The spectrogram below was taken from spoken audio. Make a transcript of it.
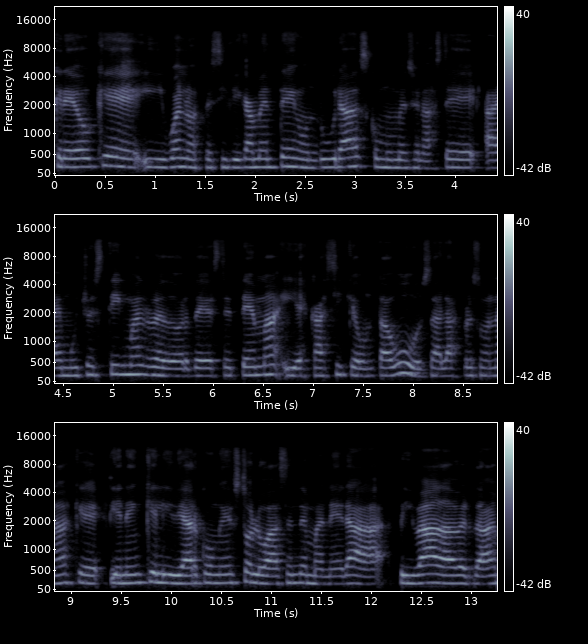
Creo que, y bueno, específicamente en Honduras, como mencionaste, hay mucho estigma alrededor de este tema y es casi que un tabú. O sea, las personas que tienen que lidiar con esto lo hacen de manera privada, ¿verdad?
